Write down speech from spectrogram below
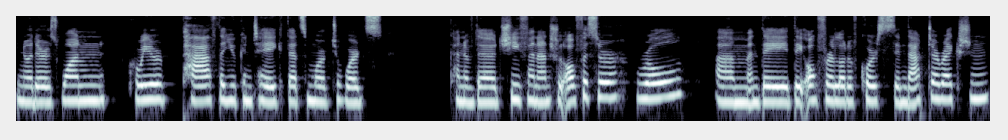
you know, there's one career path that you can take that's more towards kind of the chief financial officer role. Um, and they, they offer a lot of courses in that direction.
